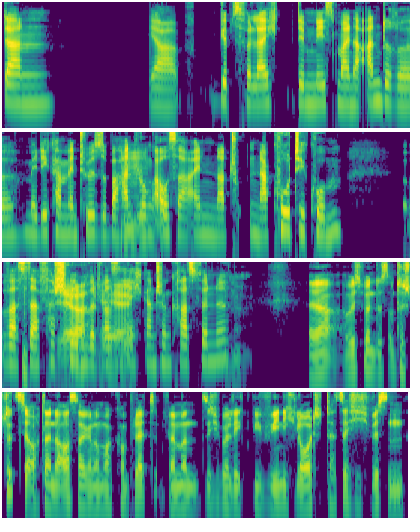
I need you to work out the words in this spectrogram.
Dann ja, gibt es vielleicht demnächst mal eine andere medikamentöse Behandlung Mhm. außer ein Nat Narkotikum, was da verschrieben Ja, wird, was ja, ich ja. echt ganz schön krass finde. Ja. ja, aber ich meine, das unterstützt ja auch deine Aussage nochmal komplett, wenn man sich überlegt, wie wenig Leute tatsächlich wissen,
